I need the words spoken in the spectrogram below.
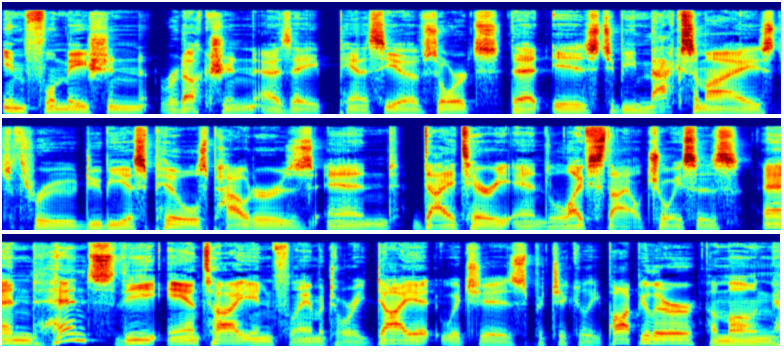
inflammation reduction as a panacea of sorts that is to be maximized through dubious pills, powders, and dietary and lifestyle choices. And hence the anti inflammatory diet, which is particularly popular among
